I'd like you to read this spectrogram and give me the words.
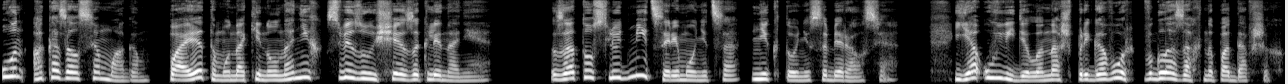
Он оказался магом, поэтому накинул на них связующее заклинание. Зато с людьми церемониться никто не собирался. Я увидела наш приговор в глазах нападавших.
